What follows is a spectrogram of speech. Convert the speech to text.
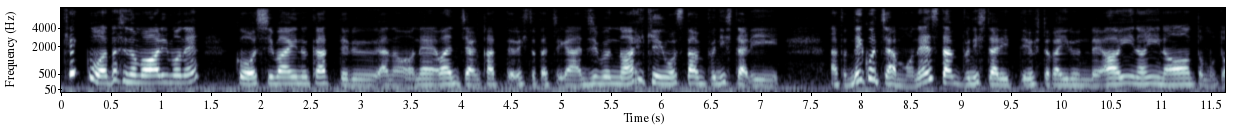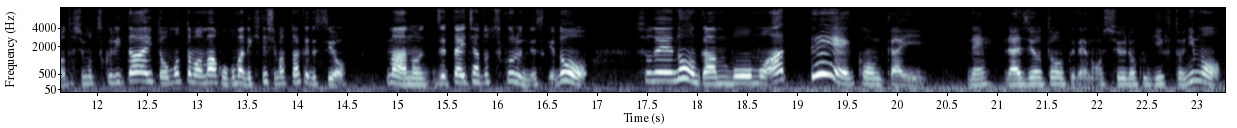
結構私の周りもね、こう柴犬飼ってる、あのね、ワンちゃん飼ってる人たちが自分の愛犬をスタンプにしたり、あと猫ちゃんもね、スタンプにしたりっていう人がいるんで、ああ、いいな、いいなと思って私も作りたいと思ったままここまで来てしまったわけですよ。まあ、あの、絶対ちゃんと作るんですけど、それの願望もあって、今回、ね、ラジオトークでの収録ギフトにも、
